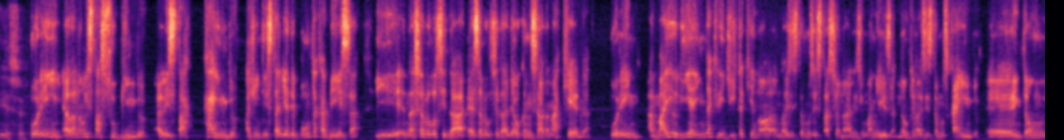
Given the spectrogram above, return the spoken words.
Isso. Porém, ela não está subindo, ela está caindo. A gente estaria de ponta cabeça e nessa velocidade, essa velocidade é alcançada na queda. Porém, a maioria ainda acredita que nó- nós, estamos estacionários em uma mesa, não que nós estamos caindo. É, então,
